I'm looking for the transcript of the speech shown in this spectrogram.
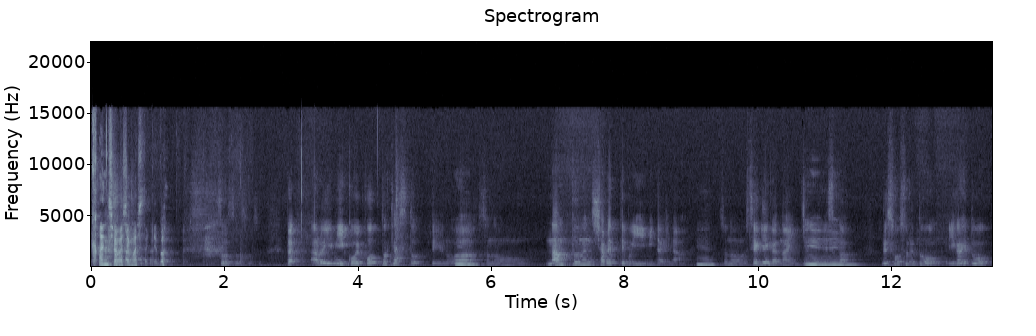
感じはしましたけど。そうそうそうそう。だある意味こういうポッドキャストっていうのは、うん。その何分喋ってもいいみたいなうんその制限がないんじゃうないですか。んでそうすると意外と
